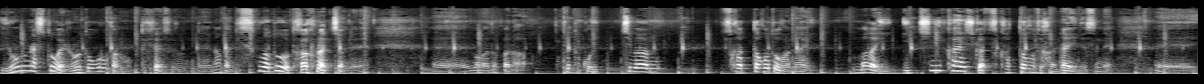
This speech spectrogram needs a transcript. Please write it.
いろんな人がいろんなところから乗ってきたりするんでなんかリスクがどんどん高くなっちゃうんでね、えー、まあ、だからちょっとこう一番使ったことがないまだ12回しか使ったことがないですね、え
